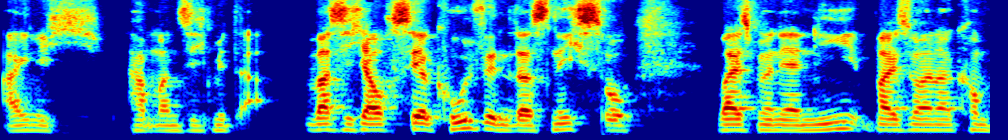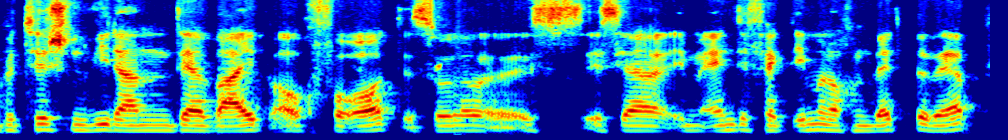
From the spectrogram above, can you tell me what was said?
eigentlich hat man sich mit, was ich auch sehr cool finde, dass nicht so, weiß man ja nie bei so einer Competition, wie dann der Vibe auch vor Ort ist. Oder es ist ja im Endeffekt immer noch ein Wettbewerb,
